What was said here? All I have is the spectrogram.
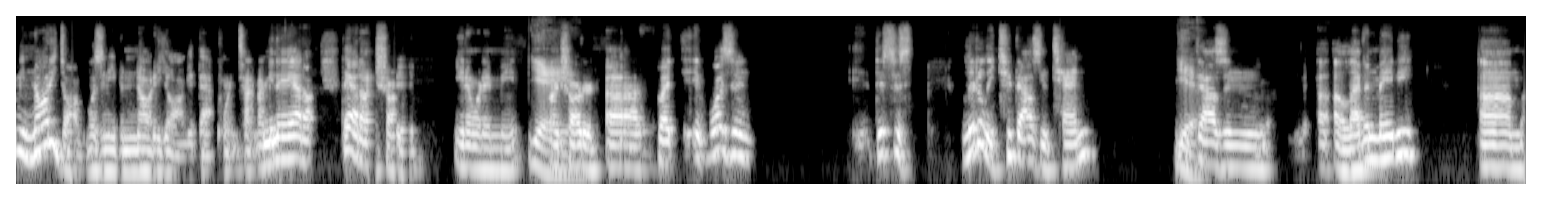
I mean, Naughty Dog wasn't even Naughty Dog at that point in time. I mean, they had they had Uncharted. You know what I mean? Yeah, yeah. Uncharted. Uh, but it wasn't. This is literally 2010. Yeah. 2011 maybe um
